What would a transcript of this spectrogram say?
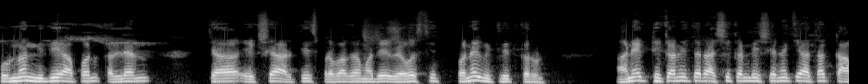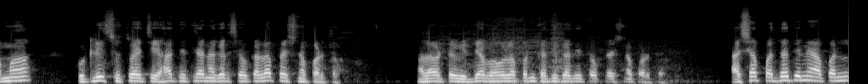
पूर्ण निधी आपण कल्याणच्या एकशे अडतीस प्रभागामध्ये व्यवस्थितपणे वितरित करून अनेक ठिकाणी तर अशी कंडिशन आहे की आता कामं कुठली सुचवायची. हा तिथल्या नगरसेवकाला प्रश्न पडतो. मला वाटतं विद्याभाऊला पण कधी कधी तो प्रश्न पडतो. अशा पद्धतीने आपण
